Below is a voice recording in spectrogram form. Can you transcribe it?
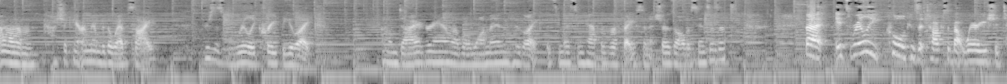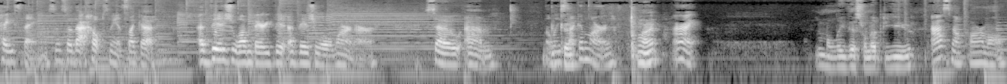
Um, gosh, I can't remember the website. There's this really creepy like um, diagram of a woman who like is missing half of her face, and it shows all the senses. But it's really cool because it talks about where you should taste things, and so that helps me. It's like a a visual. I'm very vi- a visual learner, so um, at least I can learn. All right, All right. I'm gonna leave this one up to you. I smell caramel.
